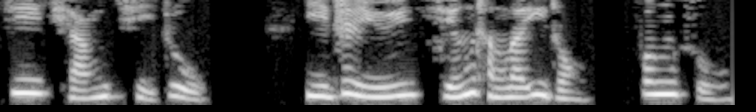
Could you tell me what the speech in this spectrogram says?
击墙起筑，以至于形成了一种风俗。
